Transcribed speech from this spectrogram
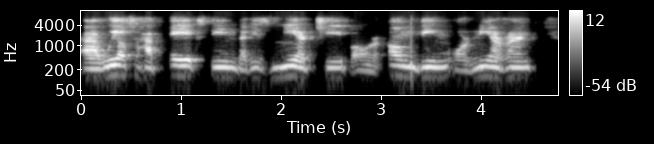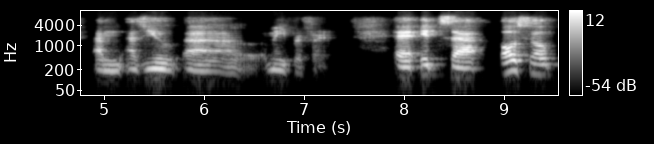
Uh, we also have AXDIMM that is near chip or on DIMM or near rank, um, as you uh, may prefer. Uh, it's uh, also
